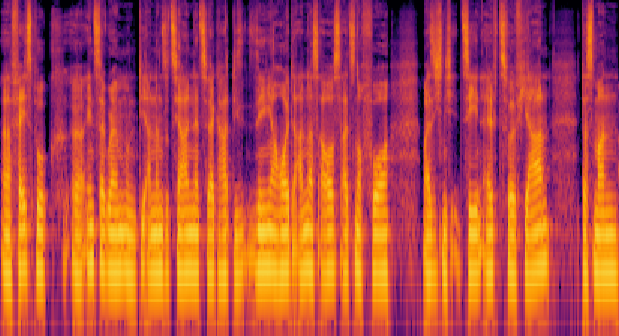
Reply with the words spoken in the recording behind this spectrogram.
äh, Facebook, äh, Instagram und die anderen sozialen Netzwerke hat, die sehen ja heute anders aus als noch vor, weiß ich nicht, 10, 11, 12 Jahren, dass man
